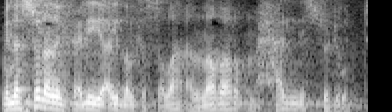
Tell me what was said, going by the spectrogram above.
من السنن الفعلية أيضا في الصلاة النظر محل السجود.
